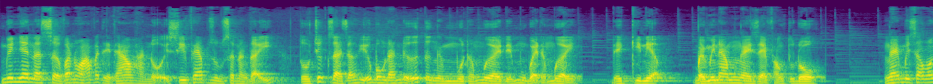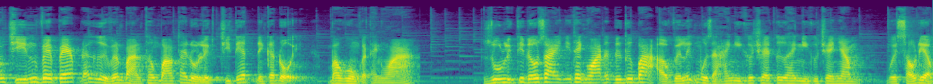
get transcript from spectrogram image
Nguyên nhân là Sở Văn hóa và Thể thao Hà Nội xin phép dùng sân hàng đẩy tổ chức giải giao hữu bóng đá nữ từ ngày 1 tháng 10 đến mùng 7 tháng 10 để kỷ niệm 70 năm ngày giải phóng thủ đô. Ngày 16 tháng 9, VPF đã gửi văn bản thông báo thay đổi lịch chi tiết đến các đội, bao gồm cả Thanh Hóa. Dù lịch thi đấu dày nhưng Thanh Hóa đã đứng thứ ba ở V-League mùa giải 2024-2025 với 6 điểm.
